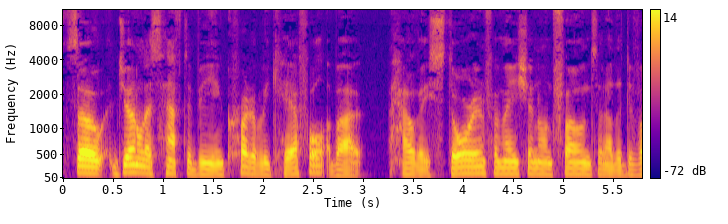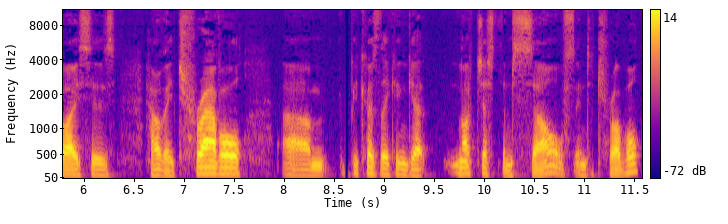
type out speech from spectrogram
so journalists have to be incredibly careful about how they store information on phones and other devices, how they travel, um, because they can get not just themselves into trouble,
